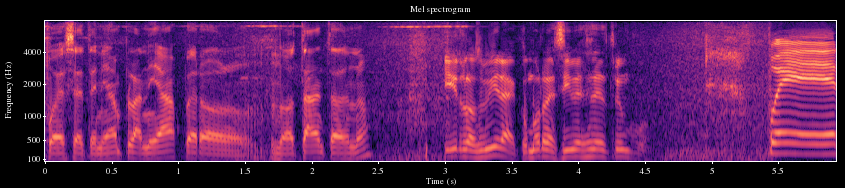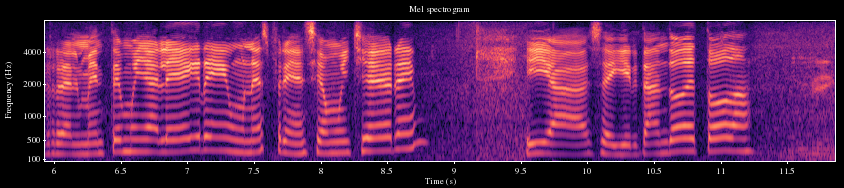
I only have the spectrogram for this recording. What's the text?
pues se tenían planeadas, pero no tantas, ¿no? Y Rosmira, ¿cómo recibes ese triunfo? Pues realmente muy alegre, una experiencia muy chévere y a seguir dando de toda. Muy bien.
